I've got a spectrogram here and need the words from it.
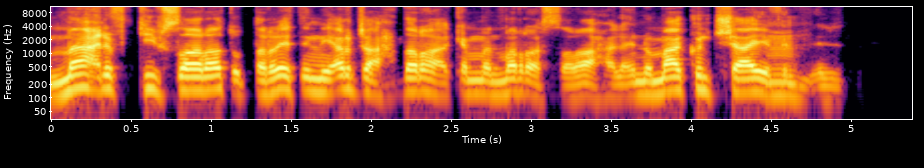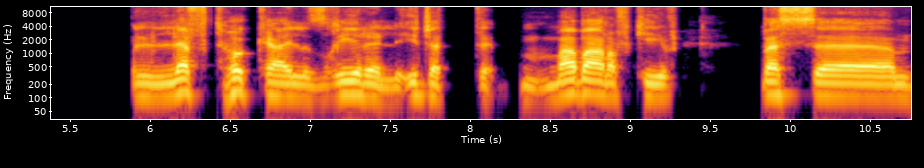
ما عرفت كيف صارت واضطريت إني أرجع أحضرها كم من مرة الصراحة لأنه ما كنت شايف ال left hook هاي الصغيرة اللي إجت ما بعرف كيف. بس آه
